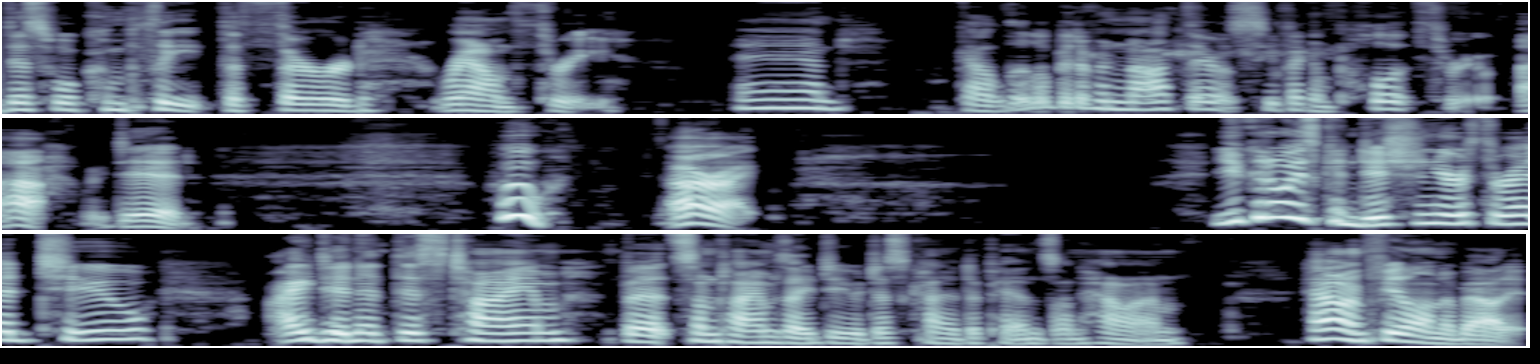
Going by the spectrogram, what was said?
This will complete the third round three. And got a little bit of a knot there. Let's see if I can pull it through. Ah, we did. Whew. All right. You can always condition your thread too. I didn't this time, but sometimes I do. It just kind of depends on how I'm how I'm feeling about it.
